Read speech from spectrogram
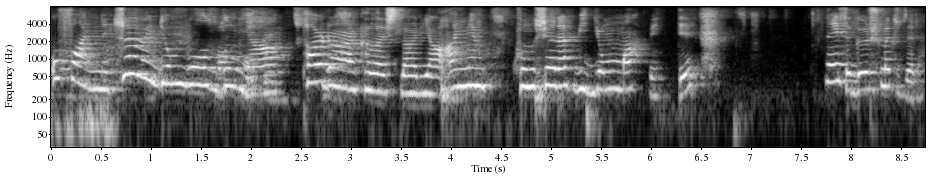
Of anne tüm videomu bozdun ya. Pardon arkadaşlar ya. Annem konuşarak videomu mahvetti. Neyse görüşmek üzere.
